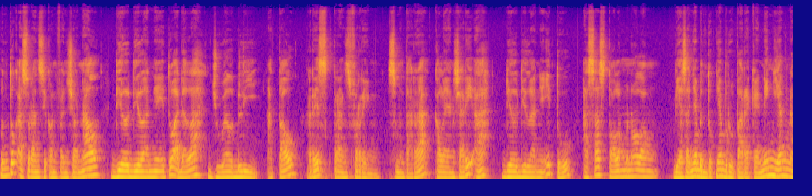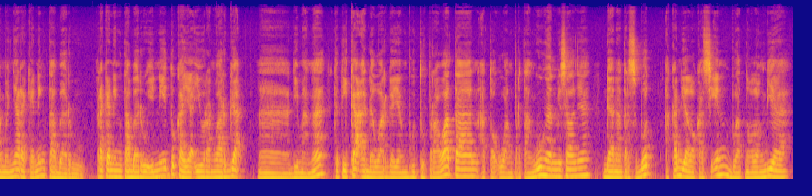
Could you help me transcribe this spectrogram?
Untuk asuransi konvensional, deal-dealannya itu adalah jual beli atau risk transferring. Sementara kalau yang syariah, deal-dealannya itu asas tolong menolong. Biasanya bentuknya berupa rekening yang namanya rekening tabaru. Rekening tabaru ini itu kayak iuran warga. Nah, di mana ketika ada warga yang butuh perawatan atau uang pertanggungan misalnya, dana tersebut akan dialokasiin buat nolong dia.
